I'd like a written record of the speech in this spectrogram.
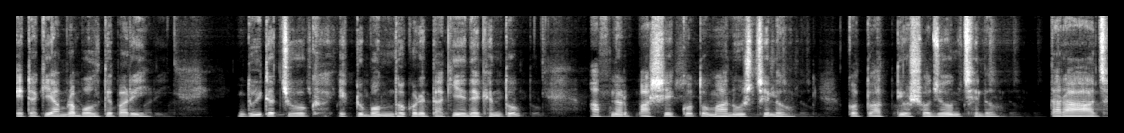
এটা কি আমরা বলতে পারি? দুইটা চোখ একটু বন্ধ করে তাকিয়ে দেখেন তো। আপনার পাশে কত মানুষ ছিল, কত আত্মীয় স্বজন ছিল। তারা আজ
